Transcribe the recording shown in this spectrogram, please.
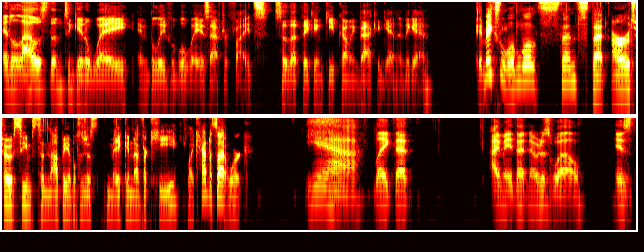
it allows them to get away in believable ways after fights, so that they can keep coming back again and again. It makes a little sense that Aruto seems to not be able to just make another key. Like, how does that work? Yeah, like that. I made that note as well. Is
